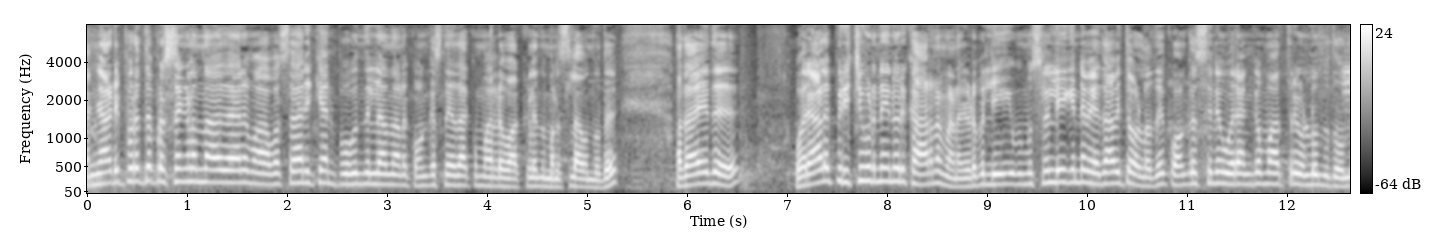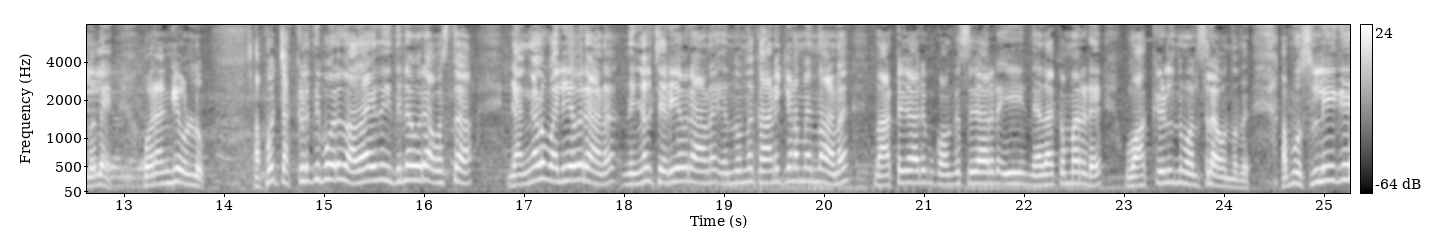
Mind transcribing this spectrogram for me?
അങ്ങാടിപ്പുറത്തെ പ്രശ്നങ്ങളൊന്നും ആയാലും അവസാനിക്കാൻ പോകുന്നില്ല എന്നാണ് കോൺഗ്രസ് നേതാക്കന്മാരുടെ വാക്കുകളിൽ നിന്ന് മനസ്സിലാവുന്നത്. അതായത് ഒരാളെ പിരിച്ചുവിടുന്നതിന് ഒരു കാരണം വേണം. ഇവിടെ ഇപ്പോൾ ലീഗ് മുസ്ലിം ലീഗിന്റെ മേധാവിത്വം ഉള്ളത് കോൺഗ്രസ്സിന് ഒരംഗം മാത്രമേ ഉള്ളൂ എന്ന് തോന്നുന്നു അല്ലേ? ഒരംഗേ ഉള്ളൂ. അപ്പോൾ ചക്കളത്തി പോരുന്നു. അതായത് ഇതിന്റെ ഒരു അവസ്ഥ ഞങ്ങൾ വലിയവരാണ് നിങ്ങൾ ചെറിയവരാണ് എന്നൊന്ന് കാണിക്കണമെന്നാണ് നാട്ടുകാരും കോൺഗ്രസ്സുകാരുടെ ഈ നേതാക്കന്മാരുടെ വാക്കുകളിൽ നിന്ന് മനസ്സിലാവുന്നത്. അപ്പോൾ മുസ്ലിം ലീഗ്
